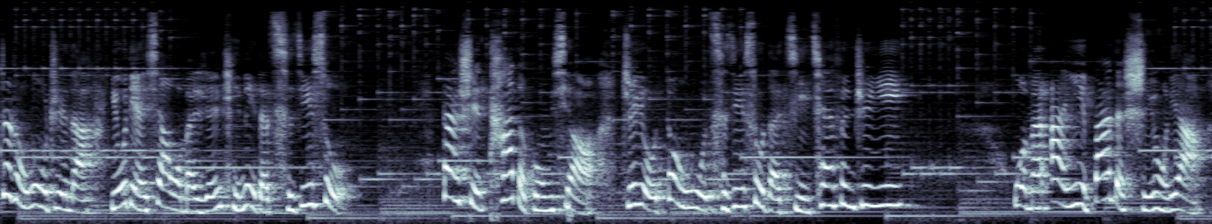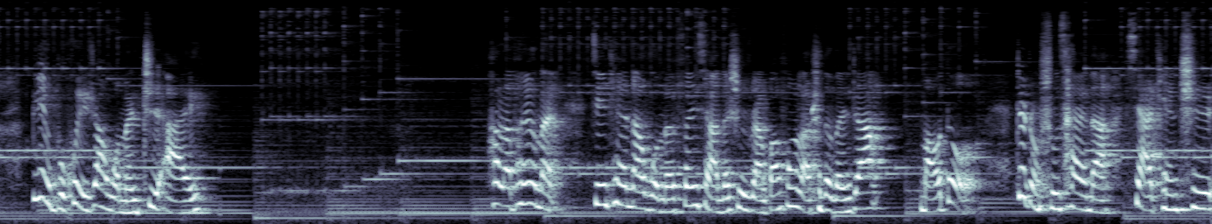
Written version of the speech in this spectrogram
这种物质呢，有点像我们人体内的雌激素，但是它的功效只有动物雌激素的几千分之一。我们按一般的食用量，并不会让我们致癌。好了，朋友们，今天呢，我们分享的是阮光峰老师的文章。毛豆这种蔬菜呢，夏天吃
